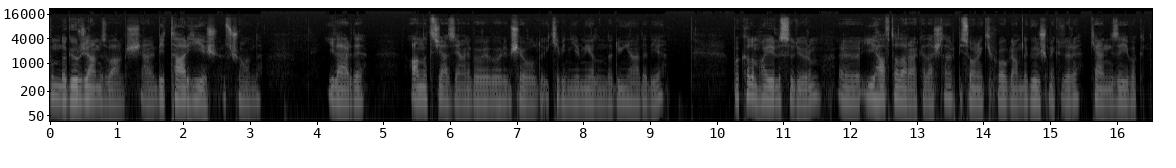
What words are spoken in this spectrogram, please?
bunu da göreceğimiz varmış. Yani bir tarihi yaşıyoruz şu anda. İleride anlatacağız yani böyle böyle bir şey oldu 2020 yılında dünyada diye. Bakalım hayırlısı diyorum. Ee, iyi haftalar arkadaşlar. Bir sonraki programda görüşmek üzere. Kendinize iyi bakın.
